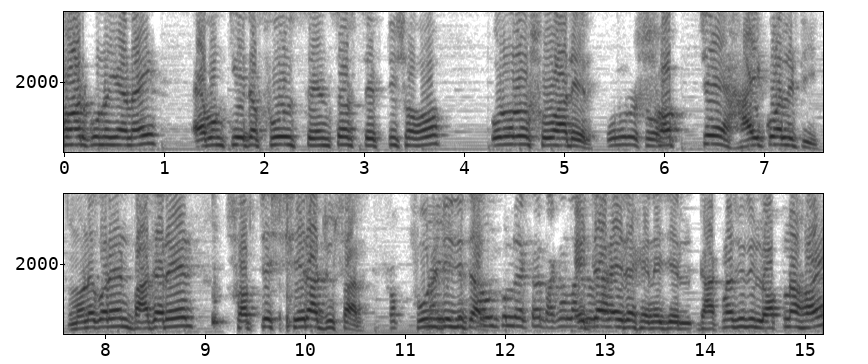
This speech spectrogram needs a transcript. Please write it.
হওয়ার কোনো ইয়া নাই এবং কি এটা ফুল সেন্সর সেফটি সহ পনেরোশো ওয়ার্ডের পনেরোশো সবচেয়ে হাই কোয়ালিটি মনে করেন বাজারের সবচেয়ে সেরা জুসার ফুল ডিজিটাল এটা এই দেখেন এই যে ঢাকনা যদি লক না হয়।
